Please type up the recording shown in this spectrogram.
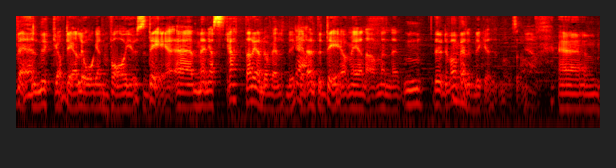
väl mycket av dialogen var just det. Eh, men jag skrattade ändå väldigt mycket, Ja. det är inte det jag menar. Men eh, mm, det, det var väldigt mycket humor. Så. Ehm,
